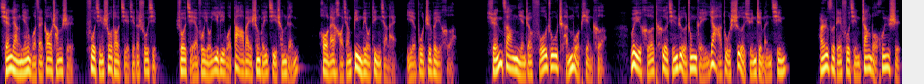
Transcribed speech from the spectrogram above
前两年我在高昌时。父亲收到姐姐的书信，说姐夫有意立我大外甥为继承人，后来好像并没有定下来，也不知为何。玄奘捻着佛珠沉默片刻，为何特勤热衷给亚度设寻这门亲？儿子给父亲张罗婚事，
